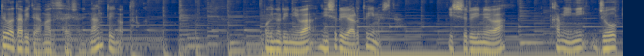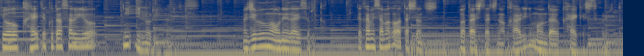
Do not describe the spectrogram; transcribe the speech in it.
ではダビデはまず最初に何と祈ったのか。お祈りには2種類あると言いました。1種類目は神に状況を変えてくださるように祈る祈りです。ま自分はお願いすると。で神様が私の私たちの代わりに問題を解決してくれると。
